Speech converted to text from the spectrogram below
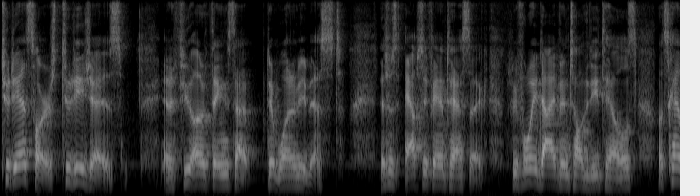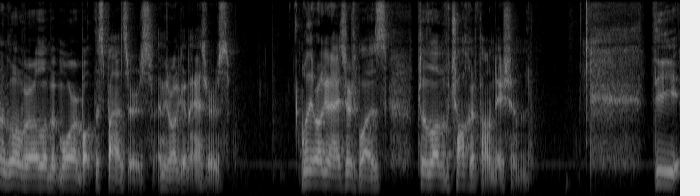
two dance floors, two DJs, and a few other things that didn't want to be missed. This was absolutely fantastic. Before we dive into all the details, let's kind of go over a little bit more about the sponsors and the organizers. One of the organizers was For the Love of Chocolate Foundation the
